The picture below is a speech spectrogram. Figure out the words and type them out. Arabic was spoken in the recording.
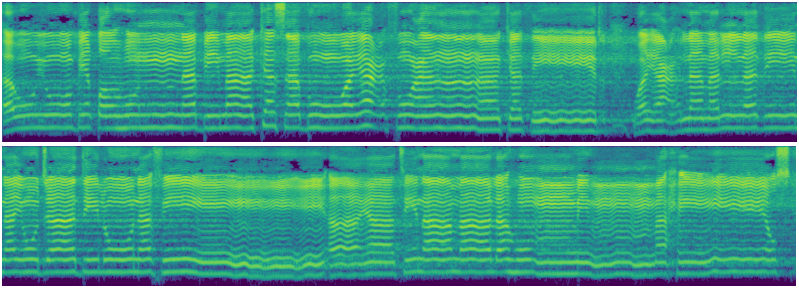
أو يوبقهن بما كسبوا ويعفو عن كثير ويعلم الذين يجادلون في آياتنا ما لهم من محيص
